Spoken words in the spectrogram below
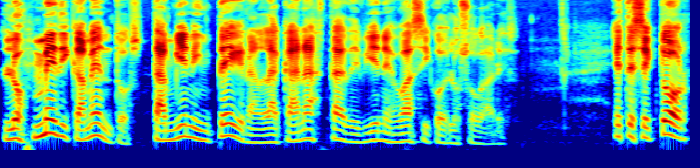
los medicamentos también integran la canasta de bienes básicos de los hogares. Este sector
